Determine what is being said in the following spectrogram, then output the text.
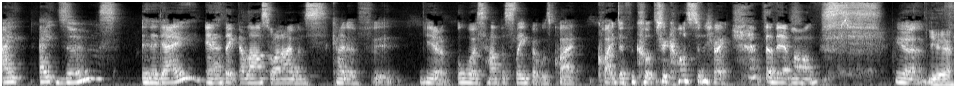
eight eight zooms in a day, and I think the last one I was kind of you know almost half asleep. It was quite quite difficult to concentrate for that long. Yeah. Yeah.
